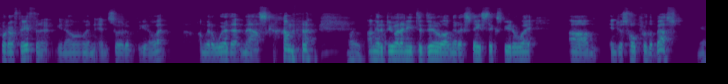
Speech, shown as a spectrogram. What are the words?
put our faith in it, you know, and, and sort of, you know what, I'm going to wear that mask. I'm going to, Right. To do what I need to do. I'm going to stay six feet away um, and just hope for the best. Yeah.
